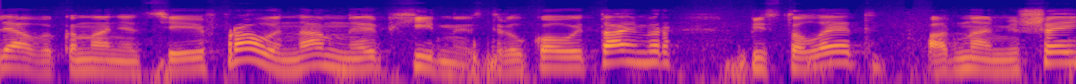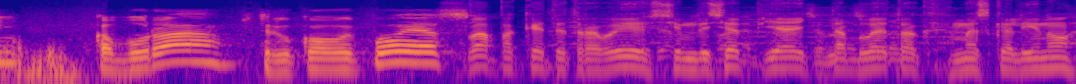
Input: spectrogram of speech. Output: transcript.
Для виконання цієї вправи нам необхідний стрілковий таймер, пістолет, одна мішень, кобура, стрілковий пояс, Два пакети трави, 75 таблеток мескаліну,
